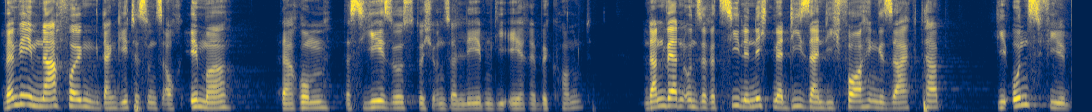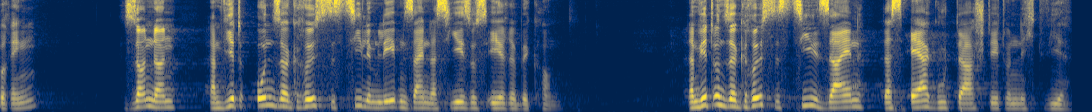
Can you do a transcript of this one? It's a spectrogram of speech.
Wenn wir ihm nachfolgen, dann geht es uns auch immer darum, dass Jesus durch unser Leben die Ehre bekommt. Und dann werden unsere Ziele nicht mehr die sein, die ich vorhin gesagt habe, die uns viel bringen, sondern dann wird unser größtes Ziel im Leben sein, dass Jesus Ehre bekommt. Dann wird unser größtes Ziel sein, dass er gut dasteht und nicht wir.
